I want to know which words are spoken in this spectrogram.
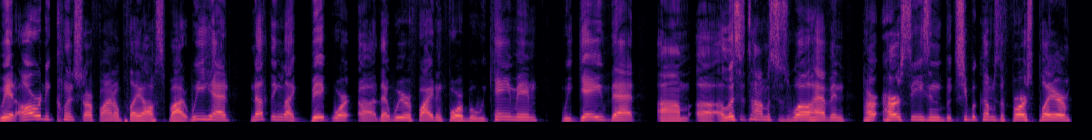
we had already clinched our final playoff spot. We had nothing like big work uh, that we were fighting for, but we came in, we gave that. Um, uh, Alyssa Thomas as well having her, her season, but she becomes the first player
